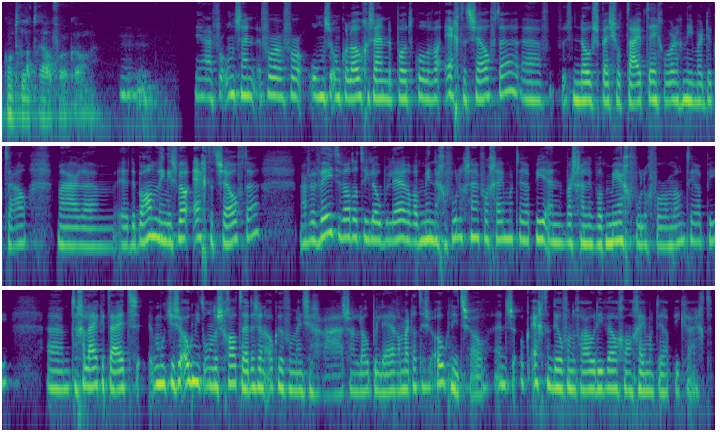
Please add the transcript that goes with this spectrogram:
contralateraal voorkomen. Ja, voor ons zijn voor, voor onze oncologen zijn de protocollen wel echt hetzelfde. no special type tegenwoordig, niet meer ductaal. Maar um, de behandeling is wel echt hetzelfde. Maar we weten wel dat die lobulaire wat minder gevoelig zijn voor chemotherapie en waarschijnlijk wat meer gevoelig voor hormoontherapie. Um, tegelijkertijd moet je ze ook niet onderschatten. Er zijn ook heel veel mensen die zeggen, ah, zo'n lobulaire, maar dat is ook niet zo. En het is ook echt een deel van de vrouwen die wel gewoon chemotherapie krijgt.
